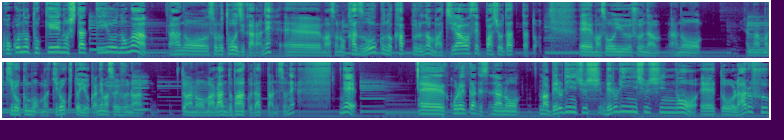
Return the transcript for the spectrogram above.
ここの時計の下っていうのが、あのその当時からね、えー、まあ、その数多くのカップルの待ち合わせ場所だったと、えー、まあ、そういうふうなあの、まあ、まあ記録も、まあ、記録というかね、まあ、そういうふうなあの、まあ、ランドマークだったんですよね。で、えー、これがですねあのまあ、ベルリン出身ベルリン出身の、えーと、ラルフ・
